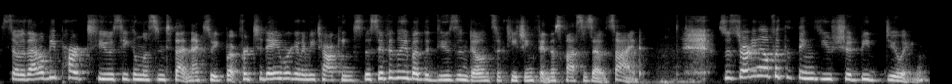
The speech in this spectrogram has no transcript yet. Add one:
So, that'll be part two. So, you can listen to that next week. But for today, we're going to be talking specifically about the do's and don'ts of teaching fitness classes outside. So, starting off with the things you should be doing.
